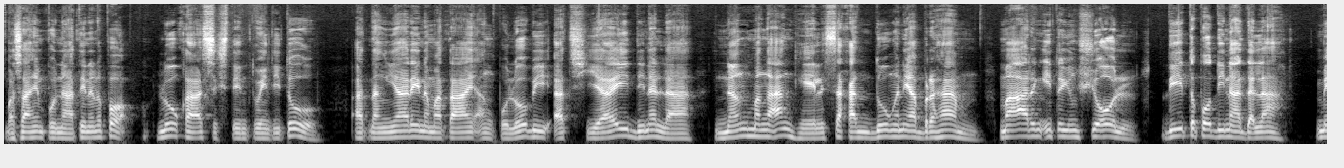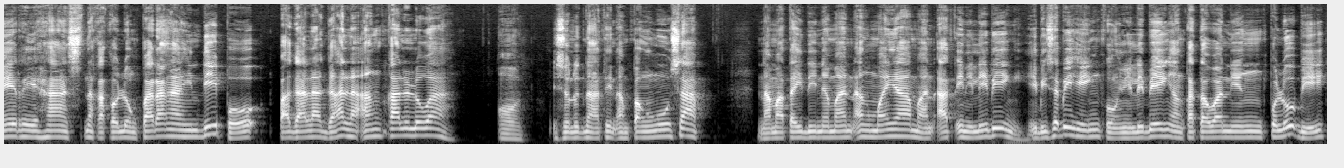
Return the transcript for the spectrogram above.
Basahin po natin ano po, Lucas 16.22 At nangyari namatay ang pulubi at siya'y dinala ng mga anghel sa kandungan ni Abraham. Maaring ito yung Sheol. Dito po dinadala. May rehas nakakulong para nga hindi po pagalagala ang kaluluwa. O, isunod natin ang pangungusap. Namatay din naman ang mayaman at inilibing. Ibig sabihin, kung inilibing ang katawan ng pulubi,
